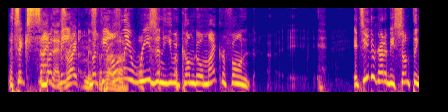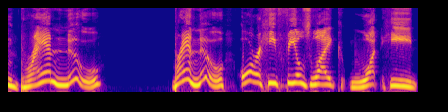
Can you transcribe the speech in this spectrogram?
That's exciting. That's the, right, Mr. But the only reason he would come to a microphone, it's either got to be something brand new, brand new, or he feels like what he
